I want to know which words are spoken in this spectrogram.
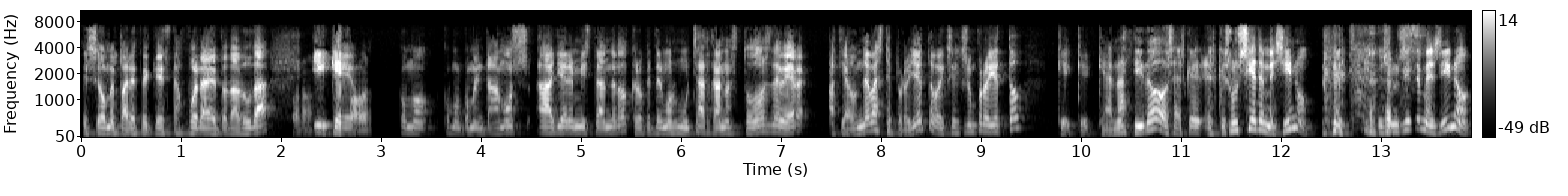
eso me parece que está fuera de toda duda y que, como, como comentábamos ayer en Mr. Underdog, creo que tenemos muchas ganas todos de ver hacia dónde va este proyecto, es un proyecto que, ha nacido, o sea, es que es, que es un siete mesino, es un siete mesino.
